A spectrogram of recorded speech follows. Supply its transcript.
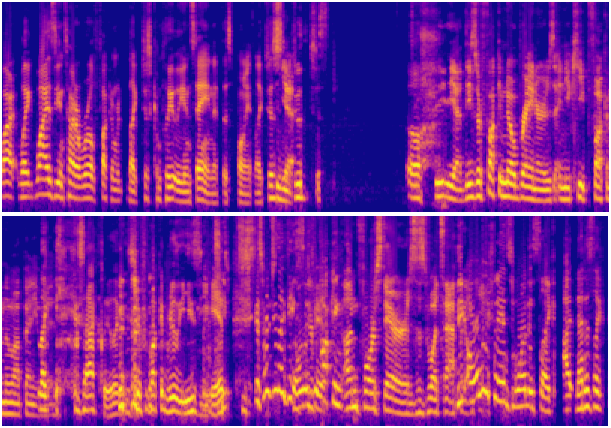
why? Like, why is the entire world fucking like just completely insane at this point? Like, just yeah, do. just Ugh. yeah. These are fucking no brainers, and you keep fucking them up anyways. Like exactly, like these are fucking really easy answers. Especially like the only OnlyFans. fucking unforced errors is what's happening. The. OnlyFans one is like I, that is like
